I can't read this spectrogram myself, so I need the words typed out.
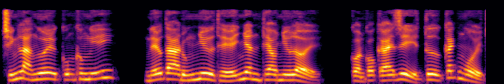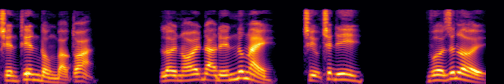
Chính là ngươi cũng không nghĩ, nếu ta đúng như thế nhân theo như lời, còn có cái gì tư cách ngồi trên thiên đồng bảo tọa. Lời nói đã đến nước này, chịu chết đi. Vừa dứt lời,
